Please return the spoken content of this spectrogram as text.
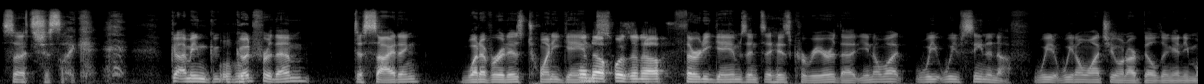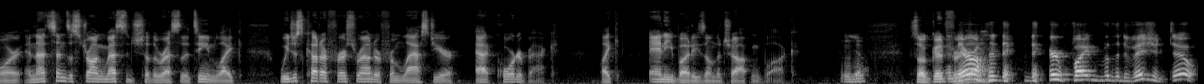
so it's just like i mean g- good for them deciding whatever it is 20 games Enough was enough. 30 games into his career that you know what we we've seen enough. We we don't want you in our building anymore. And that sends a strong message to the rest of the team like we just cut our first rounder from last year at quarterback. Like anybody's on the chopping block. So good And for they're them. on, they're fighting for the division too.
